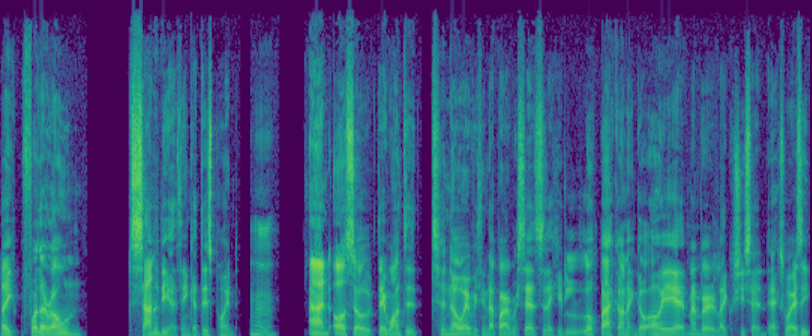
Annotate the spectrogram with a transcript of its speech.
Like for their own sanity, I think, at this point. hmm And also they wanted to know everything that Barbara said so they could look back on it and go, Oh yeah, remember like she said X, Y, Z.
